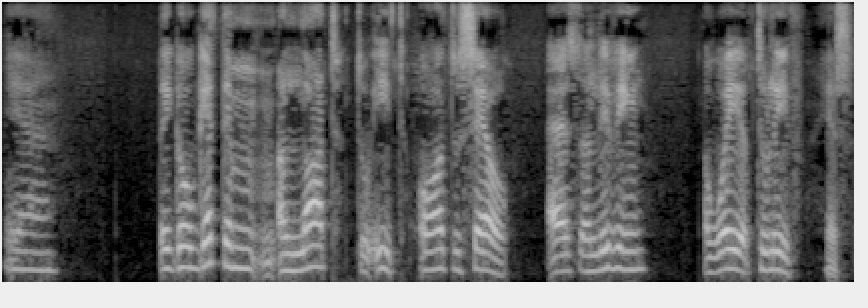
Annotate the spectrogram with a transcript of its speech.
Yeah. They go get them a lot to eat or to sell as a living, a way of, to live, yes.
